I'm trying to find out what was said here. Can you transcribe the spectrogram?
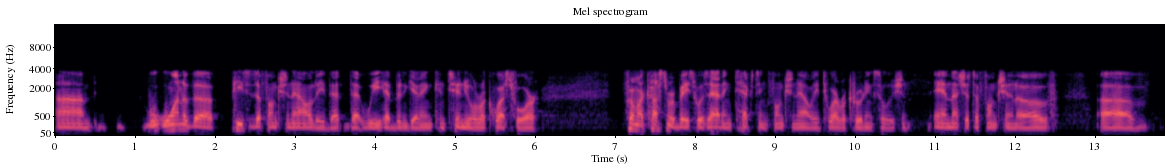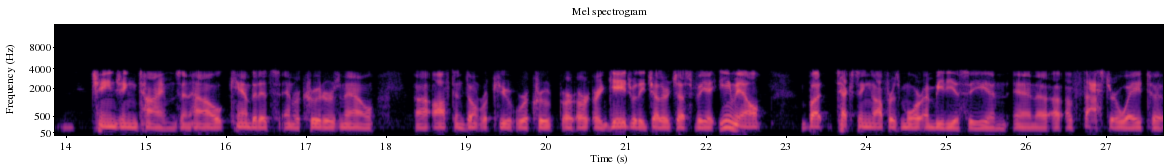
um, w- one of the pieces of functionality that, that we have been getting continual requests for from our customer base was adding texting functionality to our recruiting solution. And that's just a function of of changing times and how candidates and recruiters now uh, often don't recruit, recruit or, or, or, engage with each other just via email, but texting offers more immediacy and, and a, a faster way to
